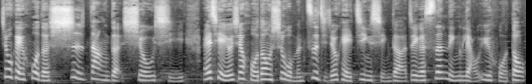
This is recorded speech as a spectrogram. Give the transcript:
就可以获得适当的休息。而且有一些活动是我们自己就可以进行的，这个森林疗愈活动，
